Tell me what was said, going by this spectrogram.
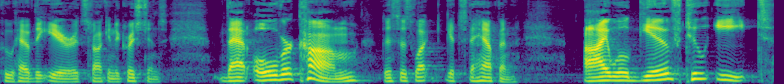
who have the ear, it's talking to Christians, that overcome, this is what gets to happen. I will give to eat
